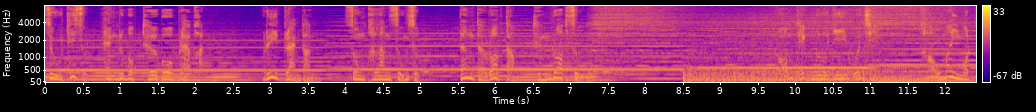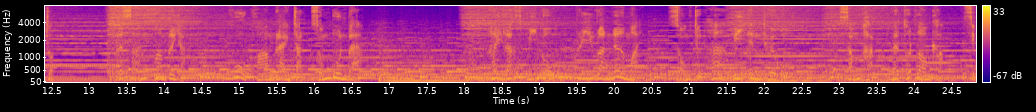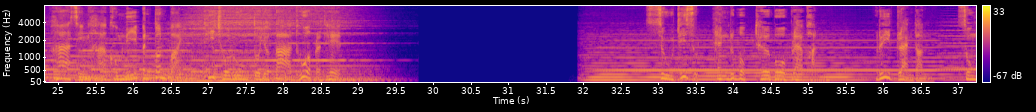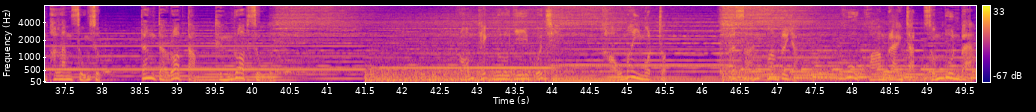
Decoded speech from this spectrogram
สู่ที่สุดแห่งระบบเทอร์โบแปรผัน รีดแรงดันทรงพลังสูงสุด ตั้งแต่รอบต่ำถึงรอบสูง พร้อมเทคโนโลยีหัวฉีดเผาไหม้หมดจดประสานความประหยัด คู่ความแรงจัดสมบูรณ์แบบไฮลักซ์วีโก้พรีรันเนอร์ใหม่ 2.5 VN Turbo สัมผัสและทดลองขับ 15 สิงหาคมนี้เป็นต้นไปที่โชว์รูมโตโยต้าทั่วประเทศ สู่ที่สุดแห่งระบบเทอร์โบแปรผัน รีดแรงดัน ทรงพลังสูงสุด ตั้งแต่รอบต่ำถึงรอบสูง พร้อมเทคโนโลยีหัวฉีดเผาไหม้หมดจดประสานความประหยัด คู่ความแรงจัดสมบูรณ์แบบ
